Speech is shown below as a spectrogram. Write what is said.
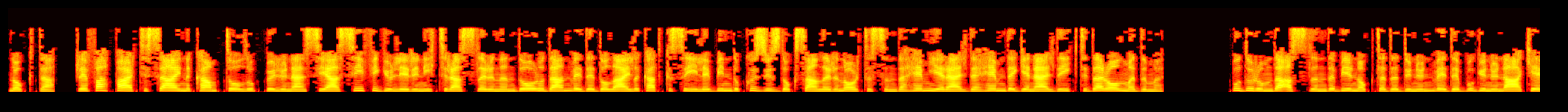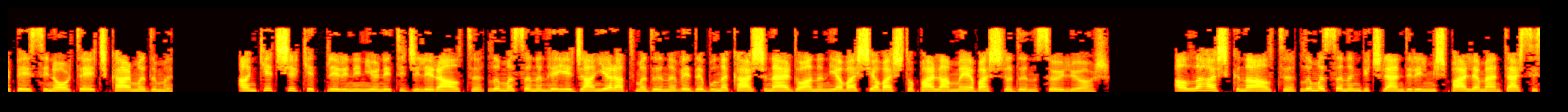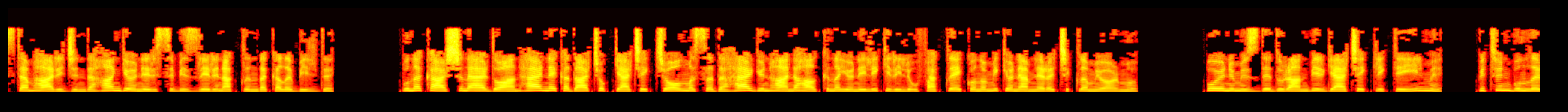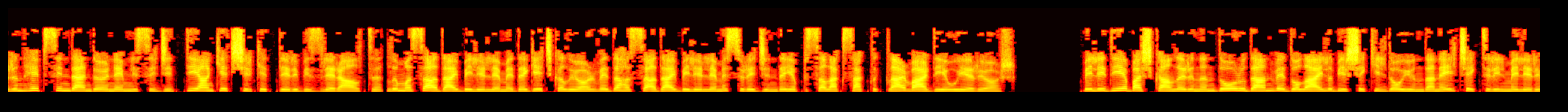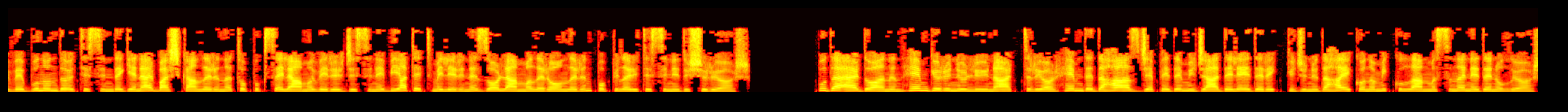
Nokta. Refah Partisi aynı kampta olup bölünen siyasi figürlerin ihtiraslarının doğrudan ve de dolaylı katkısı ile 1990'ların ortasında hem yerelde hem de genelde iktidar olmadı mı? Bu durumda aslında bir noktada dünün ve de bugünün AKP'sini ortaya çıkarmadı mı? Anket şirketlerinin yöneticileri altılı masanın heyecan yaratmadığını ve de buna karşın Erdoğan'ın yavaş yavaş toparlanmaya başladığını söylüyor. Allah aşkına altılı masanın güçlendirilmiş parlamenter sistem haricinde hangi önerisi bizlerin aklında kalabildi? Buna karşın Erdoğan her ne kadar çok gerçekçi olmasa da her gün hane halkına yönelik irili ufaklı ekonomik önemler açıklamıyor mu? Bu önümüzde duran bir gerçeklik değil mi? Bütün bunların hepsinden de önemlisi ciddi anket şirketleri bizleri altılı masa aday belirlemede geç kalıyor ve dahası aday belirleme sürecinde yapısal aksaklıklar var diye uyarıyor. Belediye başkanlarının doğrudan ve dolaylı bir şekilde oyundan el çektirilmeleri ve bunun da ötesinde genel başkanlarına topuk selamı verircesine biat etmelerine zorlanmaları onların popülaritesini düşürüyor. Bu da Erdoğan'ın hem görünürlüğünü arttırıyor hem de daha az cephede mücadele ederek gücünü daha ekonomik kullanmasına neden oluyor.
